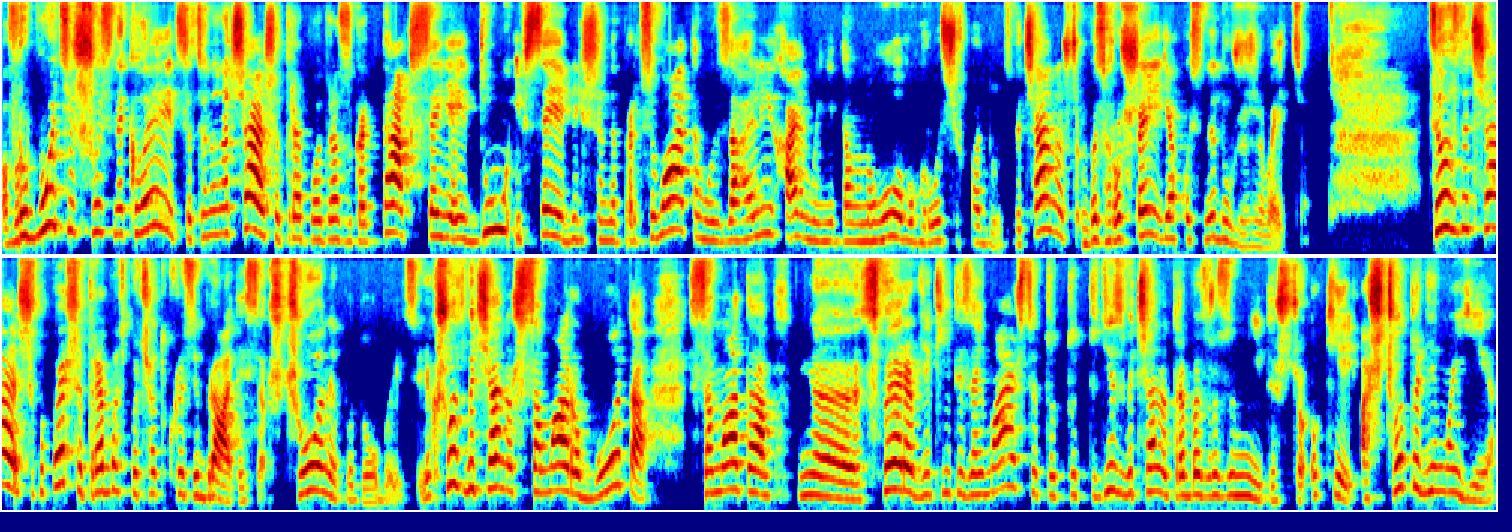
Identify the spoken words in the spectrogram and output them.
в роботі щось не клеїться, це не означає, що треба одразу казати, так, все, я йду, і все, я більше не працюватиму, і взагалі хай мені там на голову гроші впадуть. Звичайно, що без грошей якось не дуже живеться. Це означає, що, по-перше, треба спочатку розібратися, що не подобається. Якщо, звичайно ж, сама робота, сама та е, сфера, в якій ти займаєшся, то, то тоді, звичайно, треба зрозуміти, що окей, а що тоді моє?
